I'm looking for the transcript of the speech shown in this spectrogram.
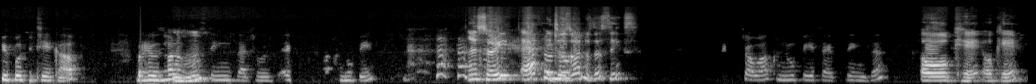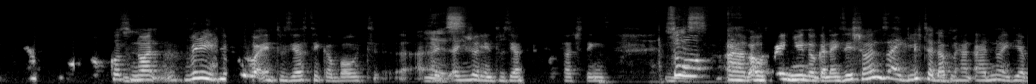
people to take up, but it was one of those things that was extra work, no pay. uh, sorry, eh? so it was no, one of those things. Extra work, no pay type things. Eh? Oh, okay, okay of course, mm-hmm. not very people were enthusiastic about. Uh, yes. I, I usually enthusiastic for such things. So yes. um, I was very new in the organizations. I lifted up my hand. I had no idea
